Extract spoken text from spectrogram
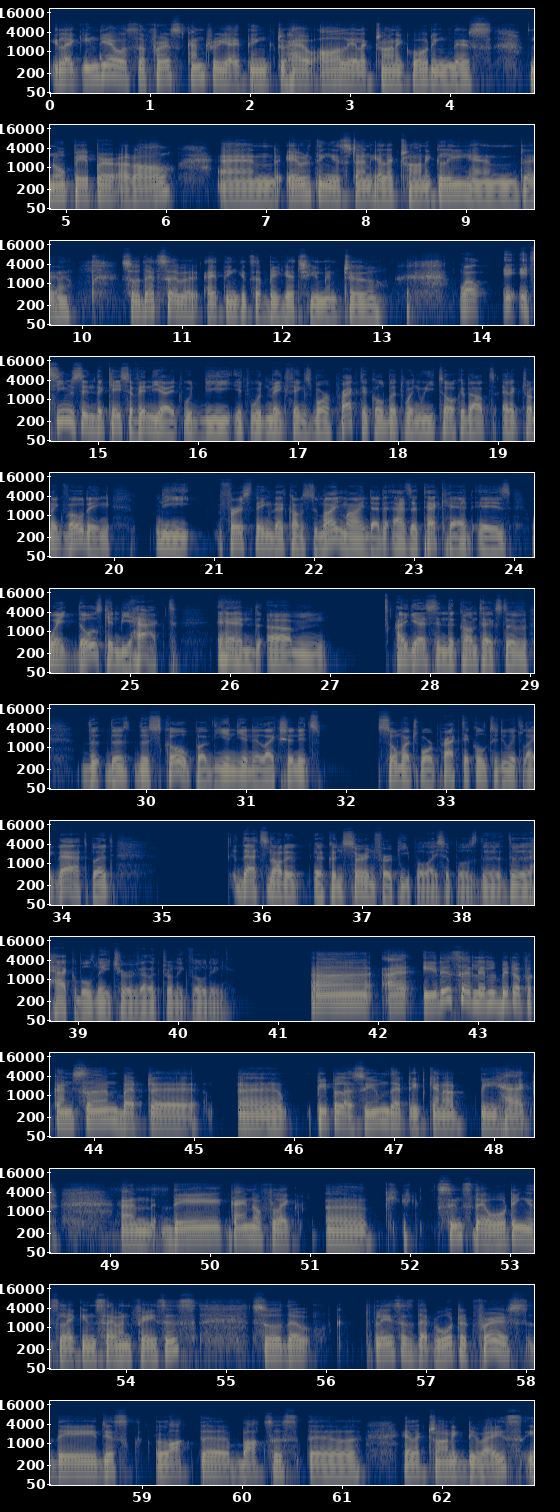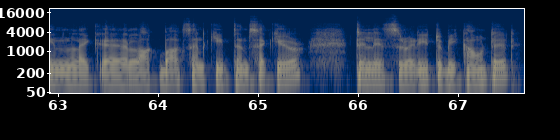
like India was the first country, I think, to have all electronic voting. There's no paper at all, and everything is done electronically. And uh, so that's a, I think, it's a big achievement too. Well, it, seems in the case of India, it would be it would make things more practical. But when we talk about electronic voting, the first thing that comes to my mind as a tech head is, wait, those can be hacked, and um, I guess in the context of the, the the scope of the Indian election, it's so much more practical to do it like that. But that's not a, a concern for people, I suppose. The the hackable nature of electronic voting. Uh, I, it is a little bit of a concern, but uh, uh, people assume that it cannot be hacked, and they kind of like uh, since the voting is like in seven phases, so the places that voted first, they just lock the boxes, the electronic device in like a lock box and keep them secure till it's ready to be counted.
